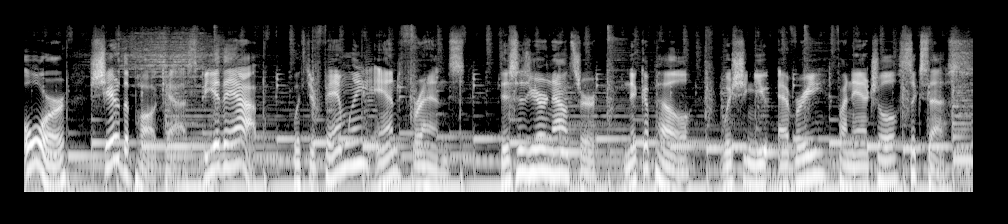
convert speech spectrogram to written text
Or share the podcast via the app with your family and friends. This is your announcer, Nick Appel, wishing you every financial success.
